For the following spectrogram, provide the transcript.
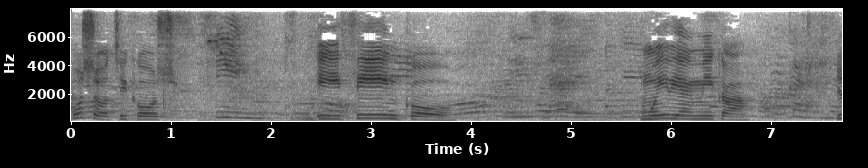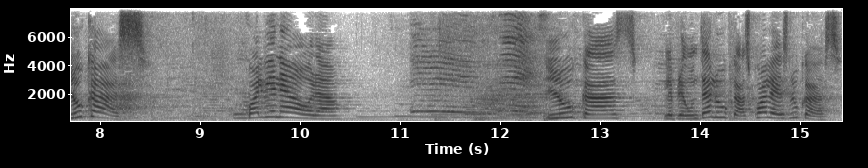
Puso, chicos. Y cinco. Muy bien, Mica. Lucas. ¿Cuál viene ahora? Lucas. Le pregunté a Lucas. ¿Cuál es, Lucas?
